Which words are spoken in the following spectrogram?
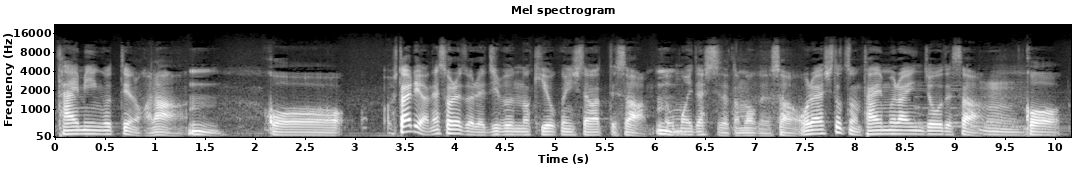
タイミングっていうのかな、うん。こう2人はねそれぞれ自分の記憶に従ってさ、うん。思い出してたと思うけどさ俺は一つのタイムライン上でさ、うん。こう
